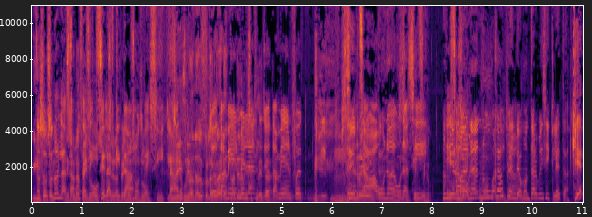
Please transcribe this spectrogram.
Y Nosotros sí, nos lanzamos así, penoso, se las quitábamos. penoso, ¿no? Ay, sí, claro. La Yo también, de me la- yo también fue, se lanzaba uno de una así. Mi hermana nunca ya- aprendió a montar bicicleta. ¿Quién?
